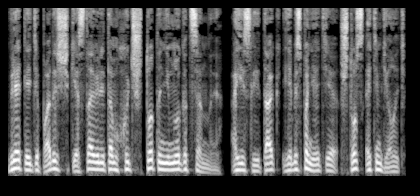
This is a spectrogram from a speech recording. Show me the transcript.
Вряд ли эти падальщики оставили там хоть что-то немного ценное. А если и так, я без понятия, что с этим делать.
